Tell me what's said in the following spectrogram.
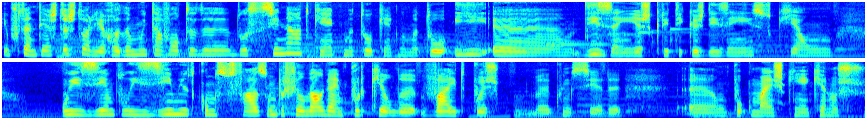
E portanto, esta história roda muito à volta de, do assassinato: quem é que matou, quem é que não matou, e uh, dizem, e as críticas dizem isso, que é um, um exemplo exímio de como se faz um perfil de alguém, porque ele vai depois eh, conhecer uh, um pouco mais quem é que eram os,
